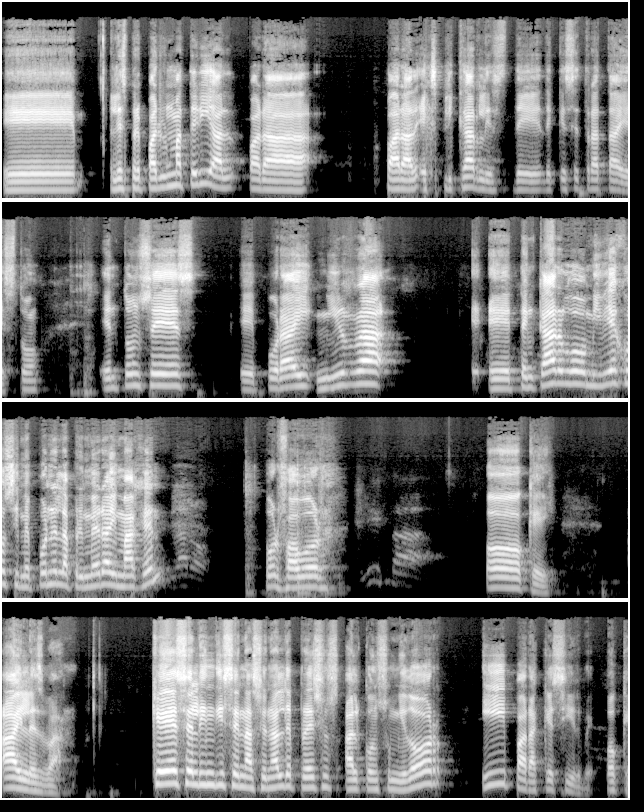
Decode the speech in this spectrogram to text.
Eh, les preparé un material para, para explicarles de, qué se trata esto. Entonces, eh, por ahí, Mirra, eh, te encargo, mi viejo, si me pones la primera imagen, por favor. Ok. Ahí les va. ¿Qué es el índice nacional de precios al consumidor y para qué sirve? Ok.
